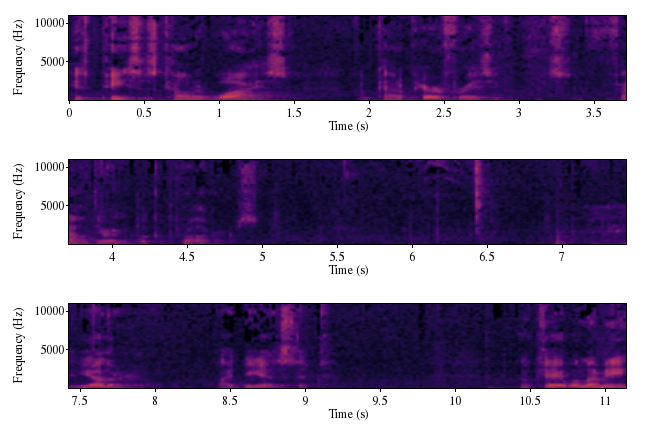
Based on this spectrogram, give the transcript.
his peace is counted wise. I'm kind of paraphrasing. It's found there in the book of Proverbs. Any other ideas that? Okay, well, let me,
